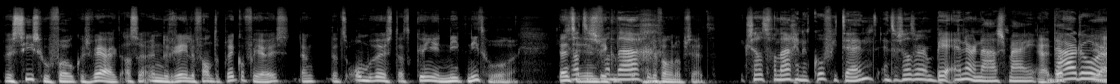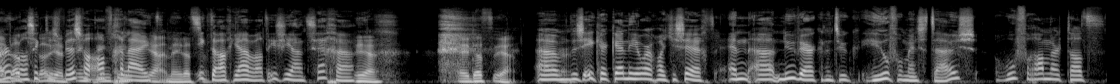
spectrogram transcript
precies hoe focus werkt. Als er een relevante prikkel voor je is, dan dat is onbewust. Dat kun je niet niet horen. Tenzij je dus een dikke vandaag- telefoon opzet. Ik zat vandaag in een koffietent en toen zat er een BN'er naast mij. Ja, Daardoor ja, dat- was ik dat- dus ja, best wel afgeleid. Ja, nee, dat is- Ik dacht, ja, wat is hij aan het zeggen? Ja. Nee, dat, ja. Ehm, Dus ik herken heel erg wat je zegt. En eh, nu werken natuurlijk heel veel mensen thuis. Hoe verandert dat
